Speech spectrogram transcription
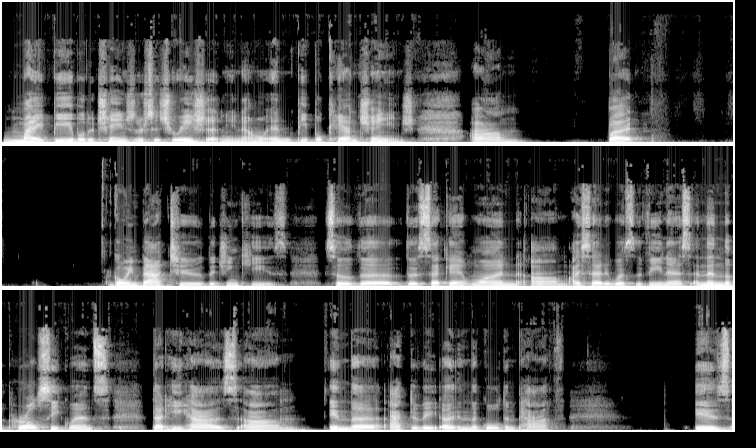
might be able to change their situation you know and people can change. Um, but going back to the gene keys so the the second one um, i said it was the venus and then the pearl sequence that he has um, in the activate uh, in the golden path is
